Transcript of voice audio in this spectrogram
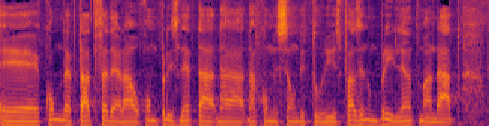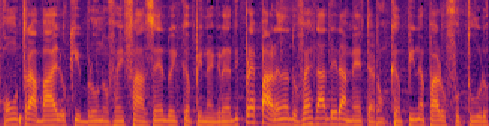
é, como deputado federal, como presidente da, da, da Comissão de Turismo, fazendo um brilhante mandato com o trabalho que Bruno vem fazendo em Campina Grande e preparando verdadeiramente, Aaron, Campina para o futuro.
